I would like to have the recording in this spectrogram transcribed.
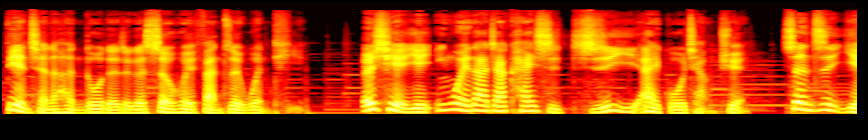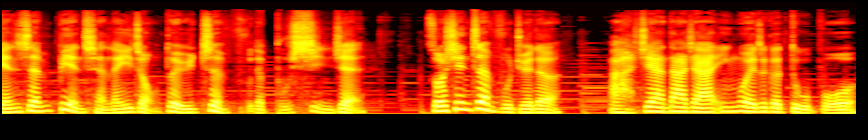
变成了很多的这个社会犯罪问题。而且也因为大家开始质疑爱国奖券，甚至延伸变成了一种对于政府的不信任。所幸政府觉得啊，既然大家因为这个赌博，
